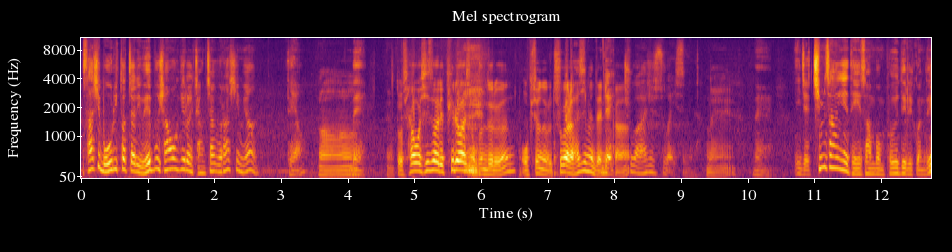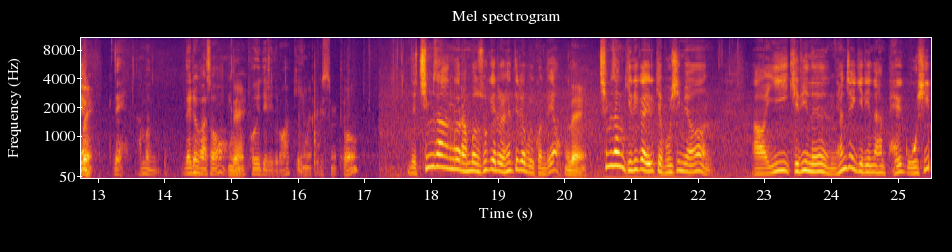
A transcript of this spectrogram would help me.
45리터짜리 외부 샤워기를 장착을 하시면 돼요. 아. 네. 네, 또 샤워 시설이 필요하신 분들은 옵션으로 추가를 하시면 네, 되니까. 추가하실 수가 있습니다. 네. 네. 이제 침상에 대해서 한번 보여드릴 건데요. 네. 네. 한번 내려가서 네. 한번 보여드리도록 할게요. 네, 알겠습니다. 이제 침상을 한번 소개를 해드려 볼 건데요. 네. 침상 길이가 이렇게 보시면 어, 이 길이는 현재 길이는 한 150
